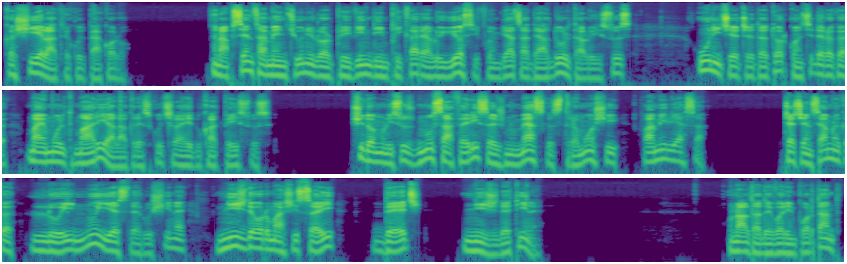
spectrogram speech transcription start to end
că și el a trecut pe acolo. În absența mențiunilor privind implicarea lui Iosif în viața de adult a lui Isus, unii cercetători consideră că mai mult Maria l-a crescut și l-a educat pe Isus. Și Domnul Isus nu s-a ferit să-și numească strămoșii familia sa. Ceea ce înseamnă că lui nu este rușine nici de urmașii săi, deci nici de tine. Un alt adevăr important,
